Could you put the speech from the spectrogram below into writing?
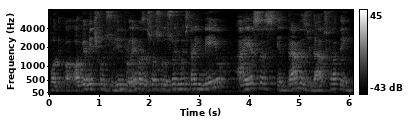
pode, obviamente quando surgirem problemas, as suas soluções vão estar em meio a essas entradas de dados que ela tem.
